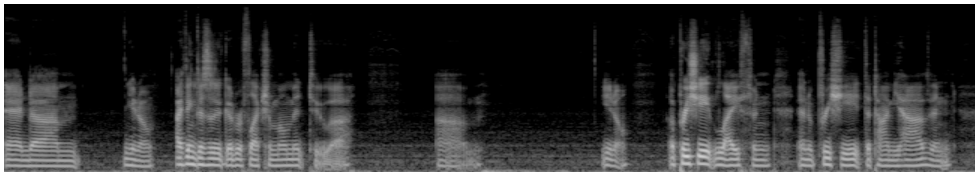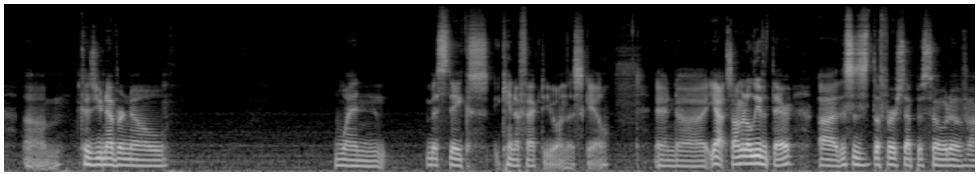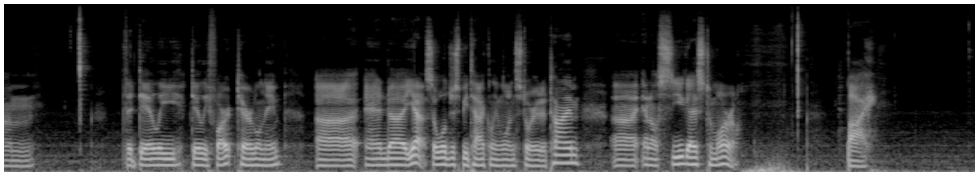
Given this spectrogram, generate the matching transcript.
and um you know, I think this is a good reflection moment to uh um you know appreciate life and and appreciate the time you have and because um, you never know when mistakes can affect you on this scale. And uh, yeah so i'm gonna leave it there. Uh, this is the first episode of um, the daily daily fart terrible name. Uh, and uh, yeah so we'll just be tackling one story at a time. Uh, and i'll see you guys tomorrow. Bye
